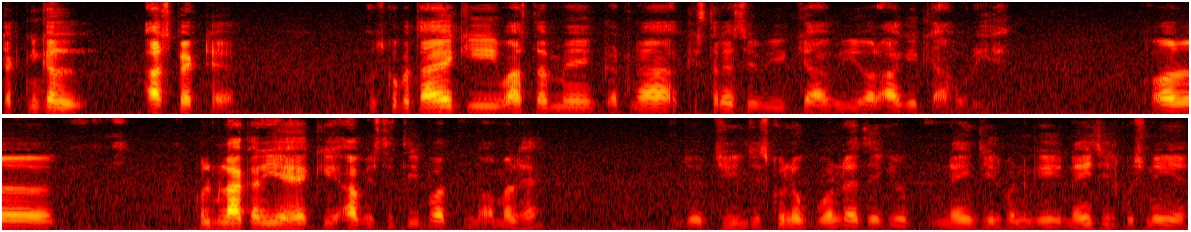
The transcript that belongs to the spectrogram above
टेक्निकल एस्पेक्ट है, उसको बताया कि वास्तव में घटना तरह से हुई क्या हुई और आगे क्या हो रही है। और कुल मिलाकर ये है कि अब स्थिति बहुत नॉर्मल है। जो झील जिसको लोग बोल रहे थे कि वो नई झील बन गई, नई झील कुछ नहीं है।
